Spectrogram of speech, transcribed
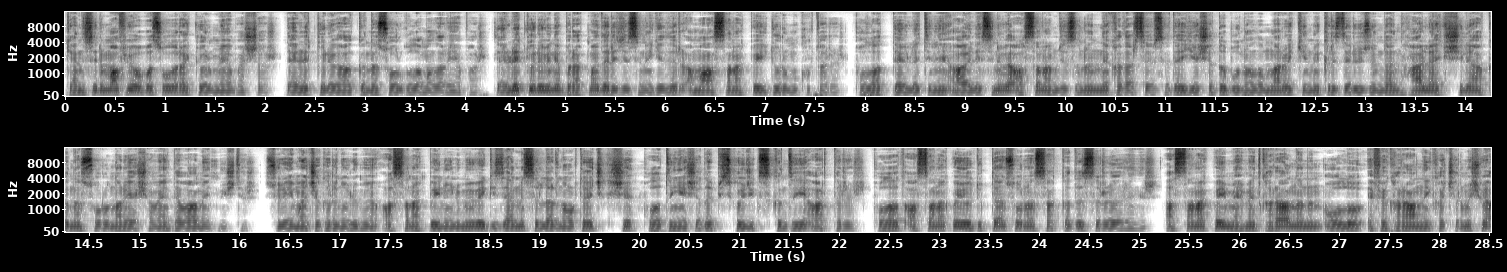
Kendisini mafya babası olarak görmeye başlar. Devlet görevi hakkında sorgulamaları yapar. Devlet görevini bırakma derecesine gelir ama Aslan Akbey durumu kurtarır. Polat devletini, ailesini ve Aslan amcasını ne kadar sevse de yaşadığı bunalımlar ve kimlik krizleri yüzünden hala kişiliği hakkında sorunlar yaşamaya devam etmiştir. Süleyman Çakır'ın ölümü, Aslan Akbey'in ölümü ve gizemli sırların ortaya çıkışı Polat'ın yaşadığı psikolojik sıkıntıyı arttırır. Polat Aslan Akbey öldükten sonra sakladığı sırrı öğrenir. Aslan Akbey Mehmet Karahanlı'nın oğlu Efe Karahanlı'yı kaçırmış ve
